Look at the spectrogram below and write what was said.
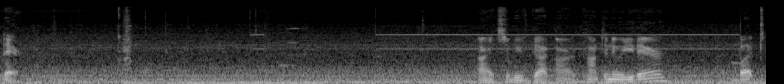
there. All right, so we've got our continuity there, but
